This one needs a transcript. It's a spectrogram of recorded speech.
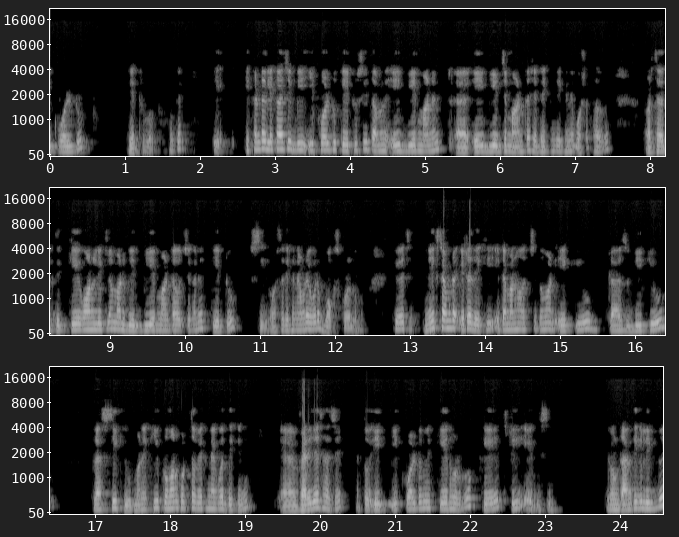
ইকুয়াল টু ভেদ ধ্রুবক ওকে এখানটা লেখা আছে b equal to k two c তার মানে এই বি এর মানে এই বি এর যে মানটা, সেটা কিন্তু এখানে বসাতে হবে। অর্থাৎ কে ওয়ান লিখলাম আর বি এর মানটা হচ্ছে এখানে কে টু সি অর্থাৎ এখানে আমরা এবারে বক্স করে দেবো, ঠিক আছে? নেক্সট আমরা এটা দেখি, এটা মানে হচ্ছে তোমার a cube plus b cube plus c cube মানে কি প্রমাণ করতে হবে এখানে একবার দেখে নি ভ্যারিজাস আছে, তো ইকুয়াল টু আমি কে ধরবো কে থ্রি এবিসি এবং ডান দিকে লিখবে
